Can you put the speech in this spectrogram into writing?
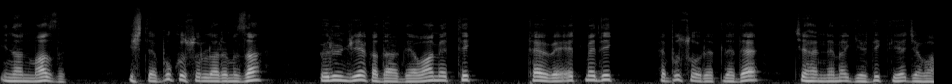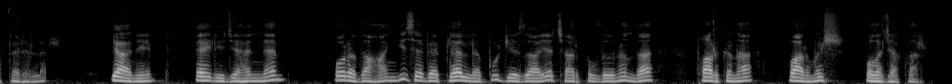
inanmazdık. İşte bu kusurlarımıza ölünceye kadar devam ettik, tevbe etmedik ve bu suretle de cehenneme girdik diye cevap verirler. Yani ehli cehennem orada hangi sebeplerle bu cezaya çarpıldığının da farkına varmış olacaklar.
